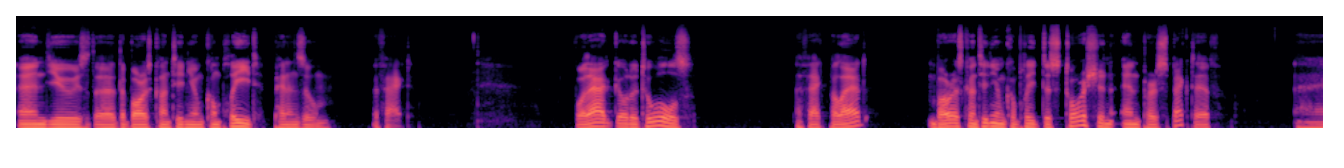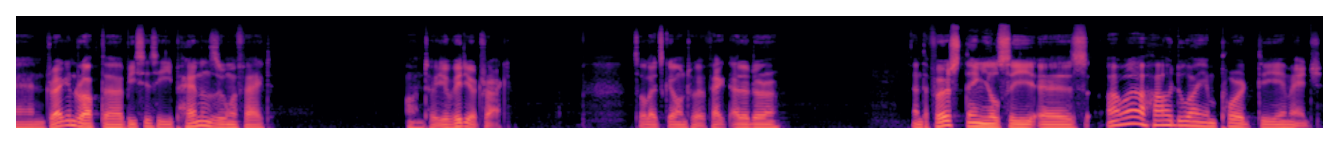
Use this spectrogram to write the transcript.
and use the, the Boris Continuum Complete Pan and Zoom effect. For that, go to Tools, Effect Palette, Boris Continuum Complete Distortion and Perspective, and drag and drop the BCC Pan and Zoom effect onto your video track. So let's go into Effect Editor, and the first thing you'll see is, oh, well, how do I import the image?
